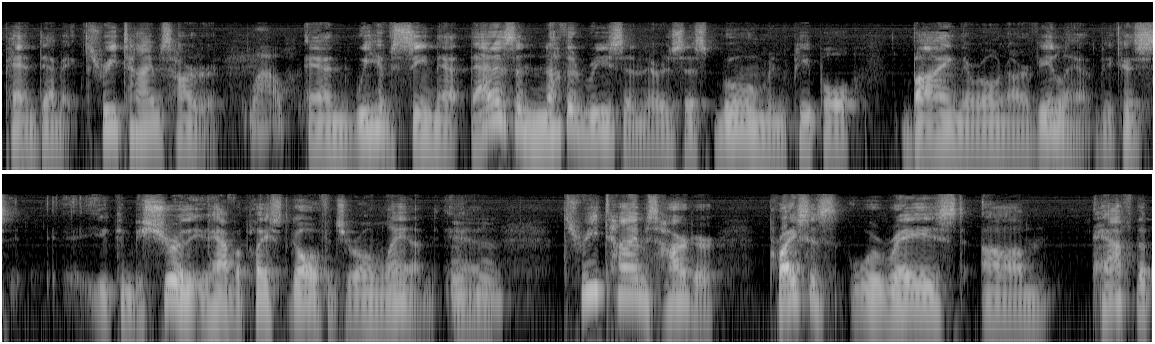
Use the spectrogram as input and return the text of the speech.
pre-pandemic. Three times harder." Wow. And we have seen that. That is another reason there is this boom in people buying their own RV land because you can be sure that you have a place to go if it's your own land. And three times harder. Prices were raised. Um, half the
